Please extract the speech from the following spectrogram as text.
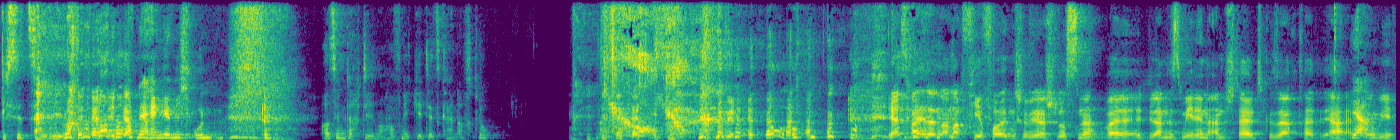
ich sitze hier lieber und hänge nicht unten. Außerdem dachte ich immer, hoffentlich geht jetzt keiner aufs Klo. Ja, es war ja dann auch nach vier Folgen schon wieder Schluss, ne? Weil die Landesmedienanstalt gesagt hat, ja, Ja. irgendwie.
